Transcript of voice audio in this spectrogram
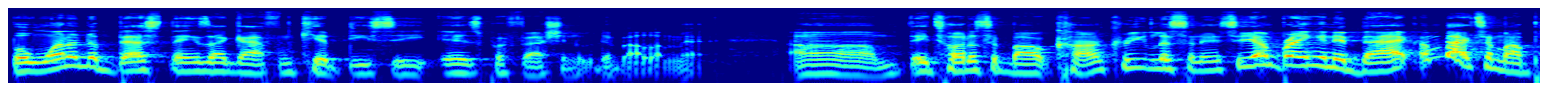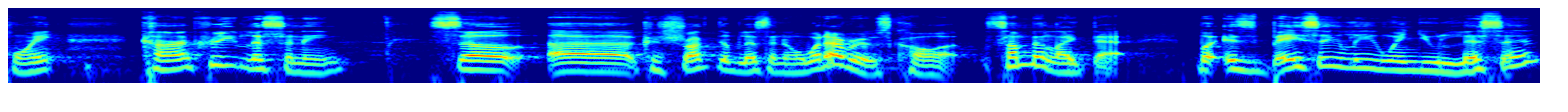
But one of the best things I got from KIPP DC is professional development. Um, they taught us about concrete listening. See, I'm bringing it back. I'm back to my point. Concrete listening. So, uh, constructive listening, or whatever it was called, something like that. But it's basically when you listen,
